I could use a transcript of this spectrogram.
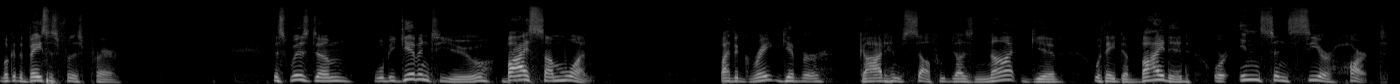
Look at the basis for this prayer. This wisdom will be given to you by someone, by the great giver, God Himself, who does not give with a divided or insincere heart.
